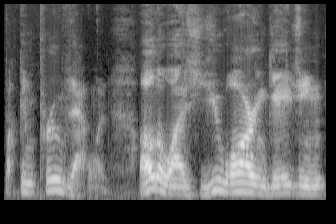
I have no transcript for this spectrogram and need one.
fucking prove that one. Otherwise, you are engaging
